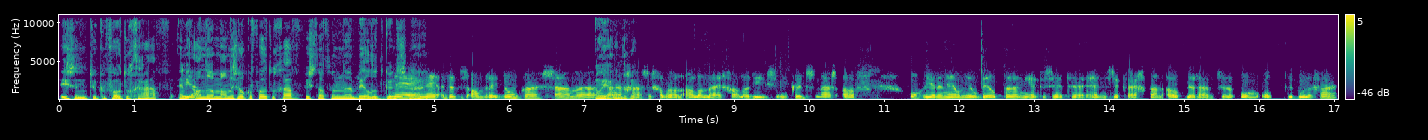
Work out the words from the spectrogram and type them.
is een, natuurlijk een fotograaf. En die andere man is ook een fotograaf? Of is dat een beeldend kunstenaar? Nee, nee, dat is André Donker. Samen oh, ja, gaan ze gewoon allerlei galeries en kunstenaars af om weer een heel nieuw beeld neer te zetten. En ze krijgen dan ook de ruimte om op de boulevard.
